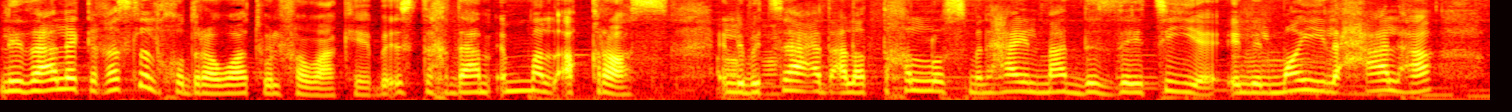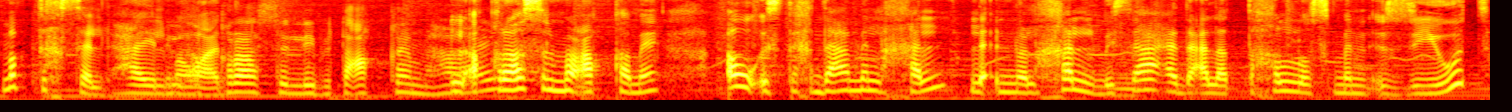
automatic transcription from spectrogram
لذلك غسل الخضروات والفواكه باستخدام إما الأقراص اللي. بتساعد على التخلص من هاي المادة الزيتية اللي المي لحالها ما بتغسل هاي المواد. الأقراص اللي بتعقم هاي؟ الأقراص المعقمة أو استخدام الخل لأنه الخل بيساعد على التخلص من الزيوت.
